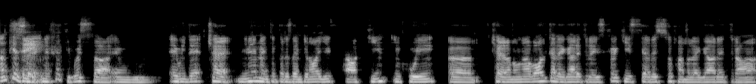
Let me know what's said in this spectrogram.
Anche se Sì. in effetti questa è, un- è un'idea, cioè mi viene in mente per esempio no, gli scacchi, in cui eh, c'erano una volta le gare tra gli scacchisti, adesso fanno le gare tra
